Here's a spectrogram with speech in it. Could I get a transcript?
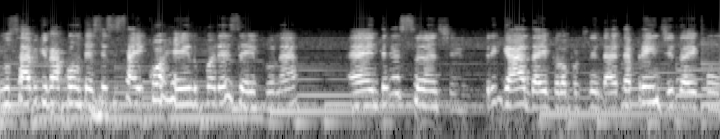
não sabe o que vai acontecer se sair correndo, por exemplo, né? É interessante. Obrigada aí pela oportunidade de ter aprendido aí com,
